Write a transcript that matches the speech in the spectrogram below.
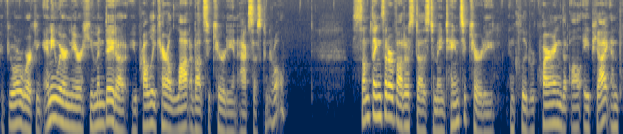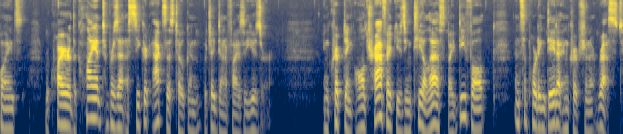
if you're working anywhere near human data, you probably care a lot about security and access control. Some things that Arvados does to maintain security include requiring that all API endpoints require the client to present a secret access token which identifies a user, encrypting all traffic using TLS by default, and supporting data encryption at rest.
